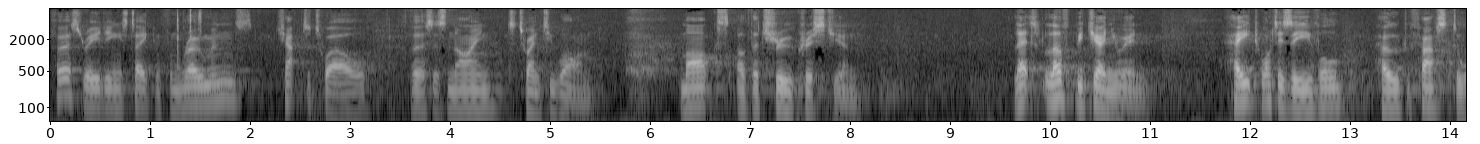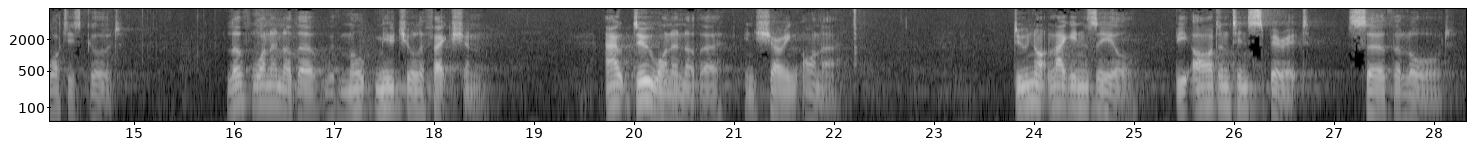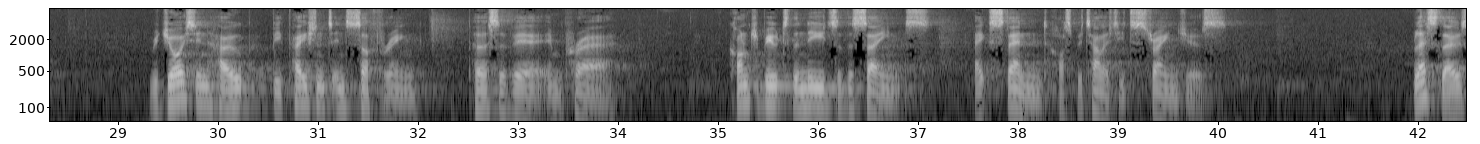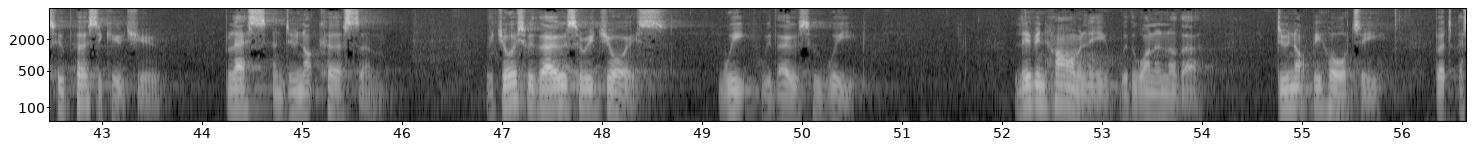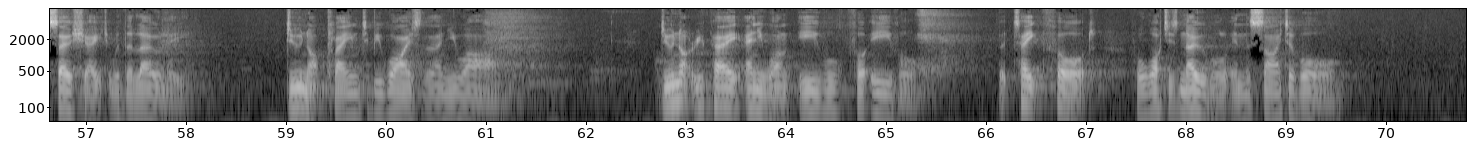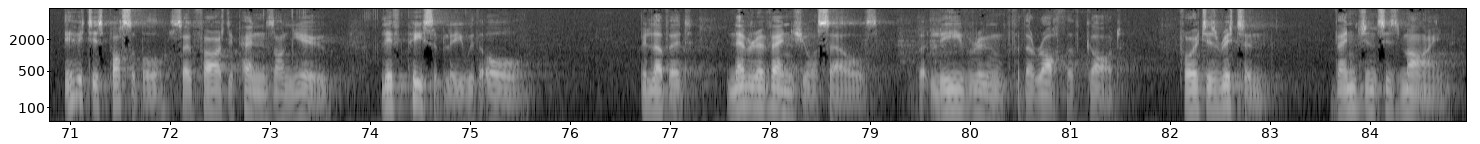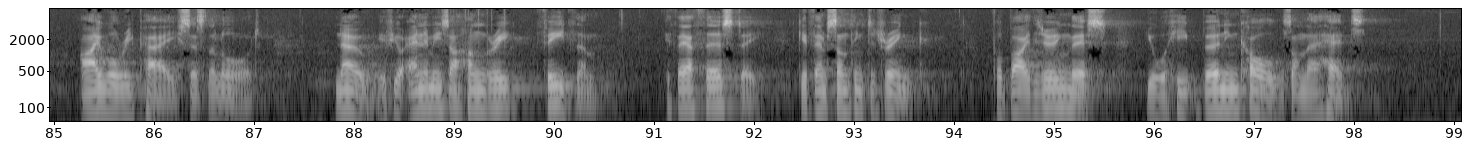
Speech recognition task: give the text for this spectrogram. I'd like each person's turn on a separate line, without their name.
first reading is taken from Romans chapter 12, verses 9 to 21. Marks of the true Christian. Let love be genuine. Hate what is evil, hold fast to what is good. Love one another with mutual affection. Outdo one another in showing honour. Do not lag in zeal, be ardent in spirit, serve the Lord. Rejoice in hope, be patient in suffering, persevere in prayer. Contribute to the needs of the saints, extend hospitality to strangers. Bless those who persecute you, bless and do not curse them. Rejoice with those who rejoice, weep with those who weep. Live in harmony with one another. Do not be haughty, but associate with the lowly. Do not claim to be wiser than you are. Do not repay anyone evil for evil, but take thought for what is noble in the sight of all. If it is possible, so far as depends on you, live peaceably with all. Beloved, never avenge yourselves, but leave room for the wrath of God. For it is written, Vengeance is mine, I will repay, says the Lord. No, if your enemies are hungry, feed them. If they are thirsty, give them something to drink. For by doing this, you will heap burning coals on their heads.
